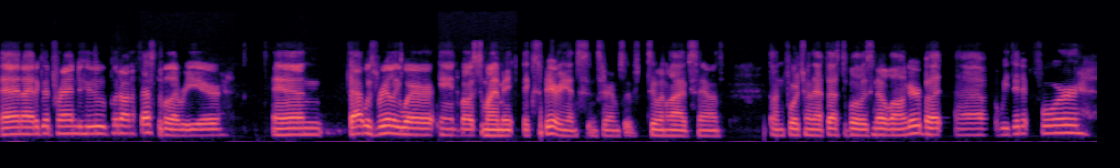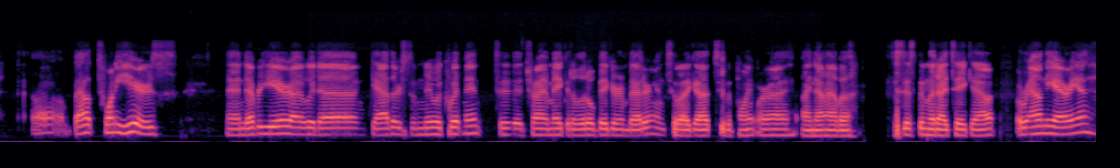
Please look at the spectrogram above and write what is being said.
And I had a good friend who put on a festival every year, and that was really where I gained most of my experience in terms of doing live sound. Unfortunately, that festival is no longer, but uh, we did it for uh, about 20 years. And every year I would uh, gather some new equipment to try and make it a little bigger and better until I got to the point where I, I now have a, a system that I take out around the area.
